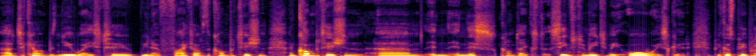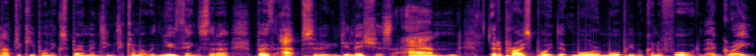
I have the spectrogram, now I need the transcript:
uh, to come up with new ways to, you know, fight off the competition. And competition, um, in in this context, seems to me to be always good because people have to keep on experimenting to come up with new things that are both absolutely delicious and at a price point that more and more people can afford. A great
